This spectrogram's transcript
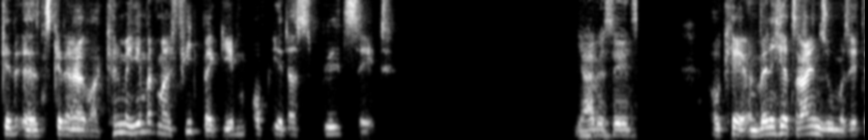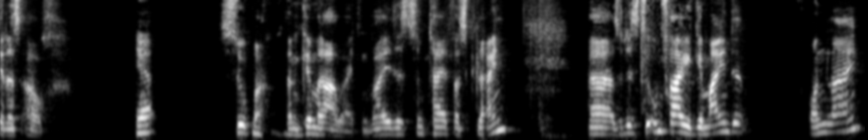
generell war. Können mir jemand mal Feedback geben, ob ihr das Bild seht? Ja, wir sehen es. Okay, und wenn ich jetzt reinzoome, seht ihr das auch? Ja. Super, dann können wir arbeiten, weil das ist zum Teil etwas klein. Äh, also das ist die Umfrage Gemeinde online.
